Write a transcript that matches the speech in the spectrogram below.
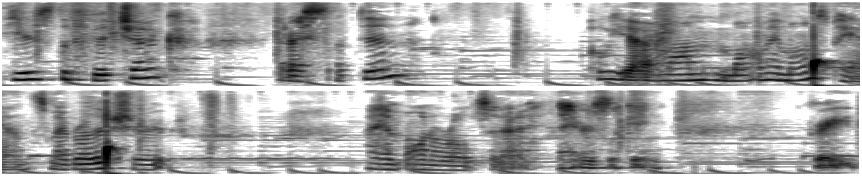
here's the fit check that I slept in. Oh yeah, mom, mom my mom's pants, my brother's shirt. I am on a roll today. My hair is looking great.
